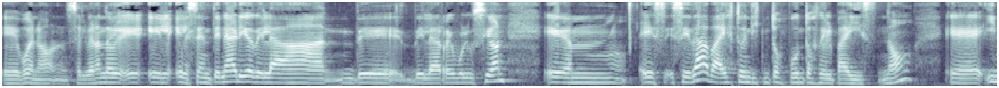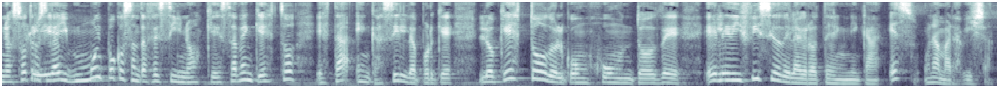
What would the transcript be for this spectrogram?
eh, bueno, celebrando el, centenario de la, de, la revolución, em, se daba esto en distintos puntos del país, ¿no? Eh, y nosotros, y hay muy pocos santafesinos que saben que esto está en Casilda, porque lo que es todo el conjunto de el edificio de la agrotécnica es una maravilla.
